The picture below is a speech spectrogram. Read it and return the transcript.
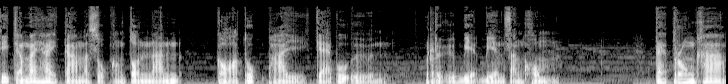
ที่จะไม่ให้การมาสุขของตนนั้น ก่อทุกข์ภัยแก่ผู้อื่น หรือเบียดเบียนสังคม แต่ตรงข้าม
